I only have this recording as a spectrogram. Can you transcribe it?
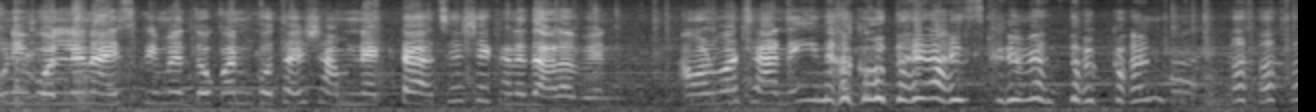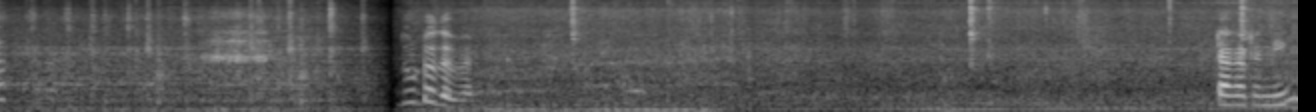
উনি বললেন আইসক্রিমের দোকান কোথায়? সামনে একটা আছে, সেখানে দাঁড়াবেন। আমার মা জানেই না কোথায় আইসক্রিমের দোকান। দুটো দেবেন। টাকাটা নিন।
